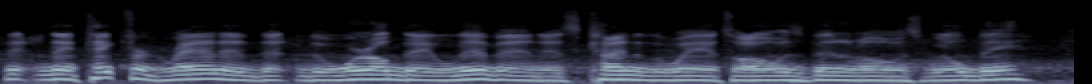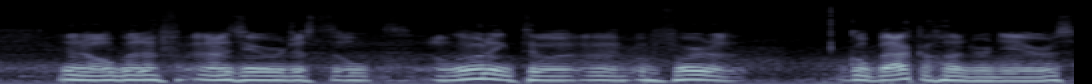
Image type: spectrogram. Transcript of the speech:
they, they take for granted that the world they live in is kind of the way it's always been and always will be. You know, but if, as you were just alluding to, uh, if we're to go back a hundred years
